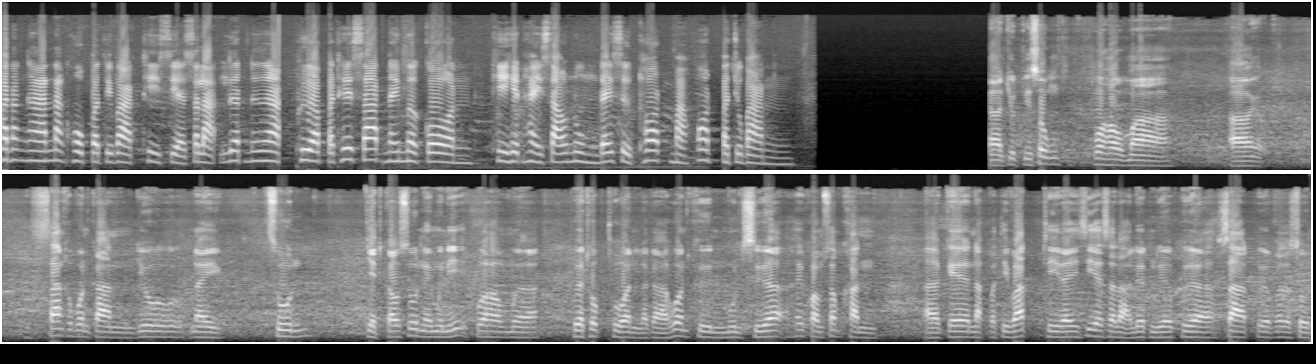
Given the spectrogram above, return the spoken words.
พนักงานนักรบปฏิบัติที่เสียสละเลือดเนื้อ เพื่อประเทศชาติในเมื่อก่อนที่เฮ็ดให้สาวหนุ่มได้สืบทอดมาฮอดปัจจุบัน จุดพิสงพวกเรามาสร้างกระบวนการอยู่ในศูนย์790ในมื้อนี้พวกเราเมื่อเพื่อทบทวนแล้วก็ห้วนคืนมูลเสือให้ความสำคัญแก่นักปฏิวัติที่ได้เสียสละเลือดเนื้อเพื่อชาสติเพื่อประชาชน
